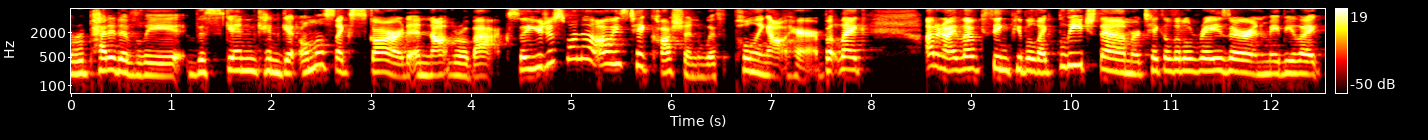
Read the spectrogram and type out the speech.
repetitively, the skin can get almost like scarred and not grow back. So you just want to always take caution with pulling out hair. But like, I don't know, I love seeing people like bleach them or take a little razor and maybe like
